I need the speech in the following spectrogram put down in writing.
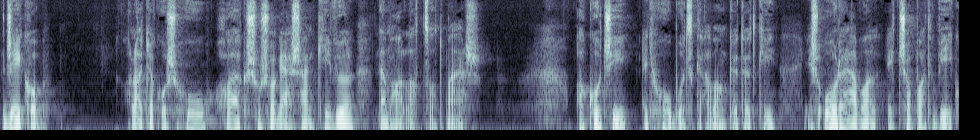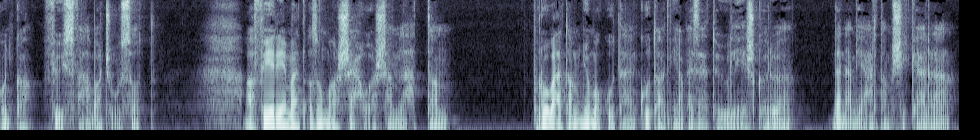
Jacob! A latyakos hó halk susogásán kívül nem hallatszott más. A kocsi egy hóbuckában kötött ki, és orrával egy csapat vékonyka fűzfába csúszott. A férjemet azonban sehol sem láttam. Próbáltam nyomok után kutatni a vezetőülés körül, de nem jártam sikerrel.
